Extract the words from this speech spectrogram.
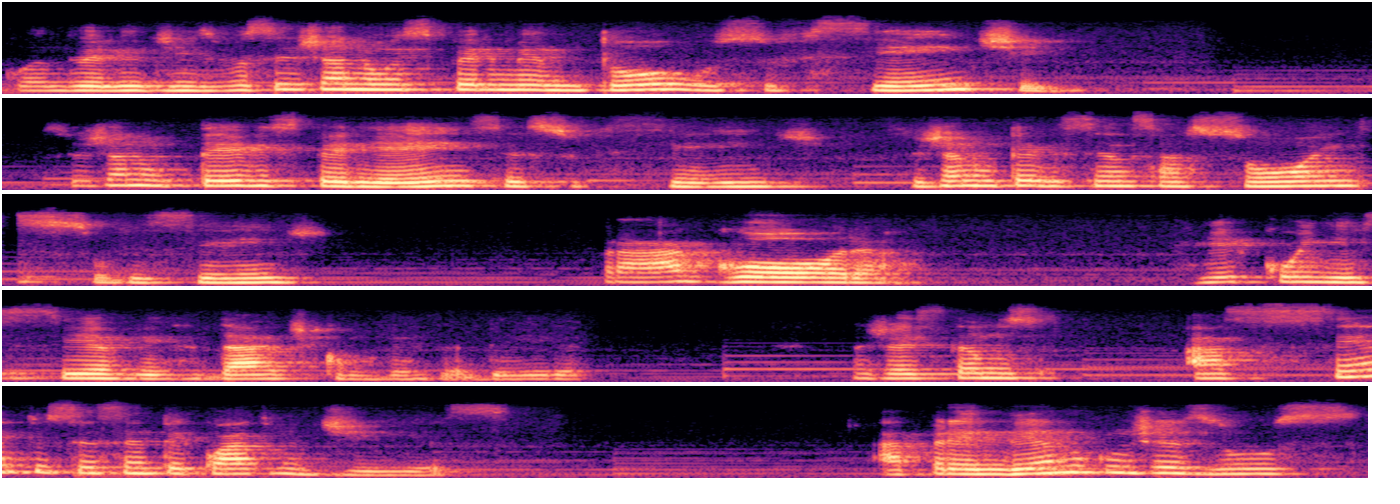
Quando ele diz: "Você já não experimentou o suficiente? Você já não teve experiência suficiente? Você já não teve sensações suficientes?" Para agora reconhecer a verdade como verdadeira. Nós já estamos há 164 dias aprendendo com Jesus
